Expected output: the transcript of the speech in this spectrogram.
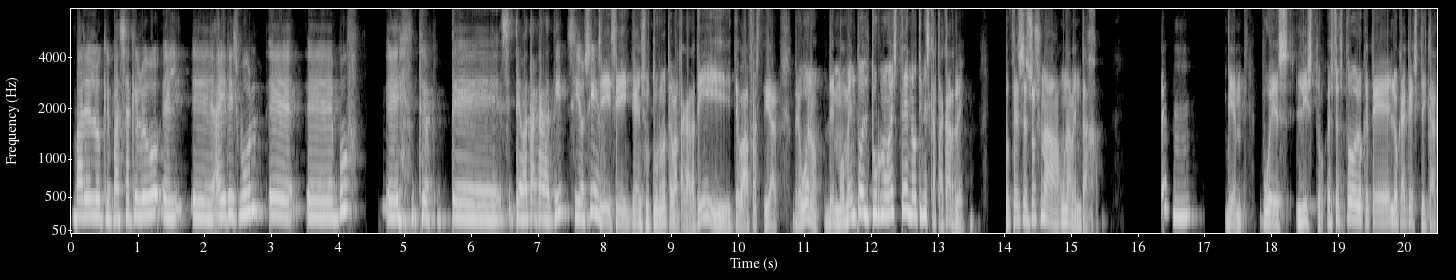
Vale, lo que pasa que luego el eh, Iris Bull eh, eh buff eh, te, te, te, va a atacar a ti, sí o sí. Sí, sí, en su turno te va a atacar a ti y te va a fastidiar. Pero bueno, de momento el turno este no tienes que atacarle. Entonces eso es una, una ventaja. Bien, pues listo. Esto es todo lo que, te, lo que hay que explicar.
